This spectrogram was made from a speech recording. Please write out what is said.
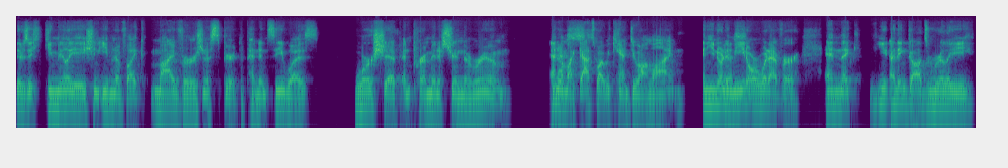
there's a humiliation even of like my version of spirit dependency was worship and prayer ministry in the room and yes. I'm like, that's why we can't do online. And you know what yes. I mean? Or whatever. And like, I think God's really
